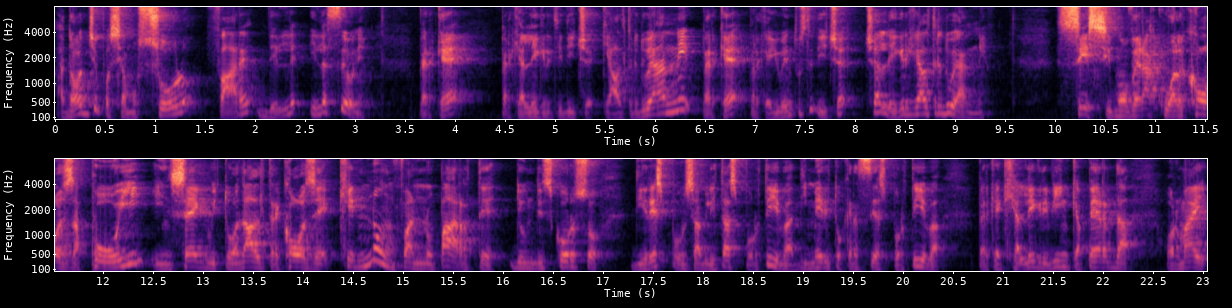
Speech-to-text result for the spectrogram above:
Ad oggi possiamo solo fare delle illazioni. Perché? Perché Allegri ti dice che altri due anni, perché? Perché Juventus ti dice c'è Allegri che altri due anni. Se si muoverà qualcosa poi, in seguito ad altre cose che non fanno parte di un discorso di responsabilità sportiva, di meritocrazia sportiva, perché che Allegri vinca, perda, ormai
